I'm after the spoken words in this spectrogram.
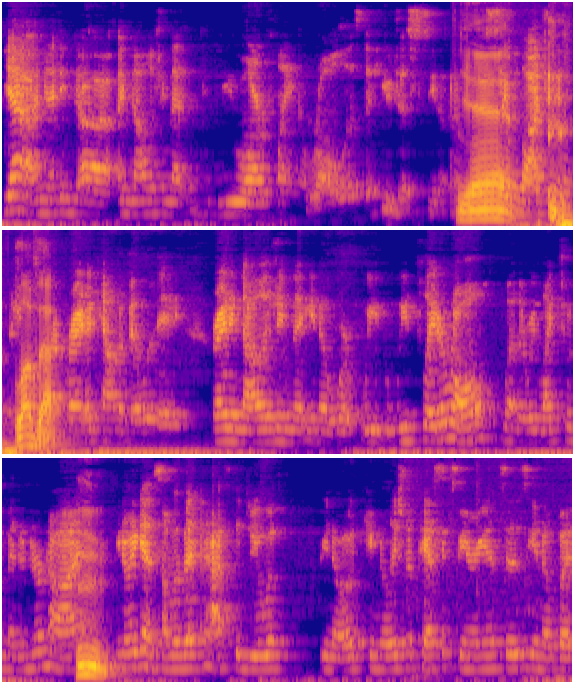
Yeah, I mean, I think uh, acknowledging that you are playing a role is the hugest, you know, kind of Yeah. psychological Love that. right? Accountability, right? Acknowledging that you know we're, we we played a role, whether we like to admit it or not. Mm. You know, again, some of it has to do with you know accumulation of past experiences, you know, but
